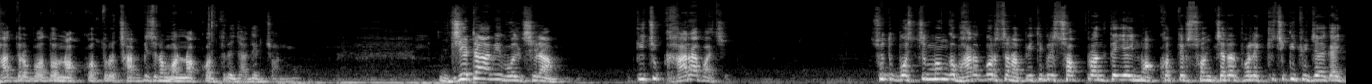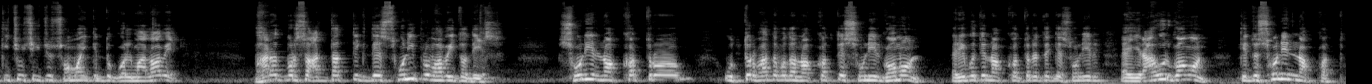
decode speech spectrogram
ভাদ্রপদ নক্ষত্র, ছাব্বিশ নম্বর নক্ষত্রে যাদের জন্ম। যেটা আমি বলছিলাম, কিছু খারাপ আছে। শুধু পশ্চিমবঙ্গ, ভারতবর্ষ না, পৃথিবীর সব প্রান্তে এই নক্ষত্রের সঞ্চারের ফলে কিছু কিছু জায়গায় কিছু কিছু সময় কিন্তু গোলমাল হবে। ভারতবর্ষ আধ্যাত্মিক দেশ, শনি প্রভাবিত দেশ। শনির নক্ষত্র, উত্তর ভাদ্রপদ নক্ষত্রে শনির গমন, রেবতী নক্ষত্র থেকে শনির, এই রাহুর গমন কিন্তু শনির নক্ষত্র।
